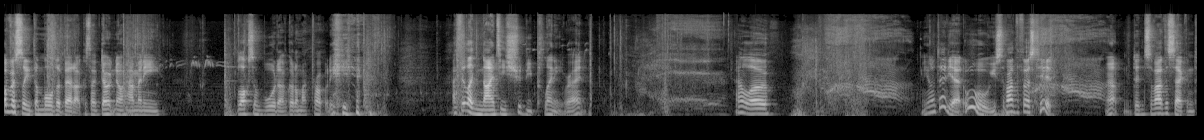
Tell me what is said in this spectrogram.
Obviously, the more the better, because I don't know how many blocks of wood I've got on my property. I feel like 90 should be plenty, right? Hello. You're not dead yet. Ooh, you survived the first hit. Yep, didn't survive the second.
